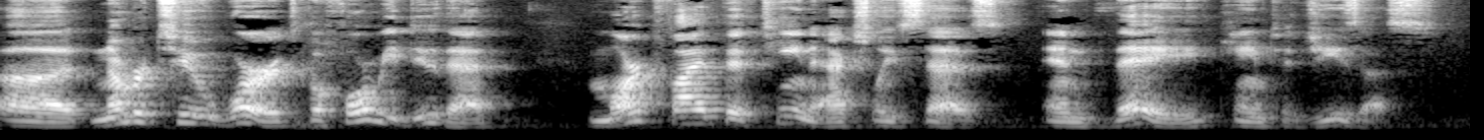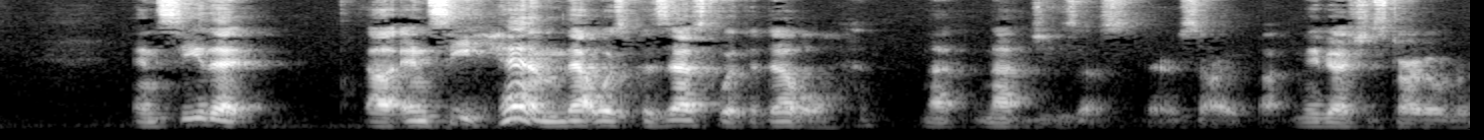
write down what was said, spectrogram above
uh, number two words. Before we do that, Mark 5.15 actually says, and they came to Jesus and see that uh, and see him that was possessed with the devil not not jesus there sorry maybe i should start over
